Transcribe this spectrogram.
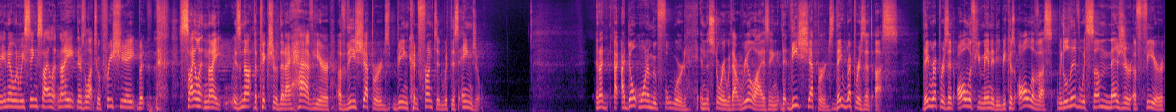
you know, when we sing Silent Night, there's a lot to appreciate, but Silent Night is not the picture that I have here of these shepherds being confronted with this angel. And I, I don't want to move forward in the story without realizing that these shepherds, they represent us. They represent all of humanity because all of us, we live with some measure of fear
